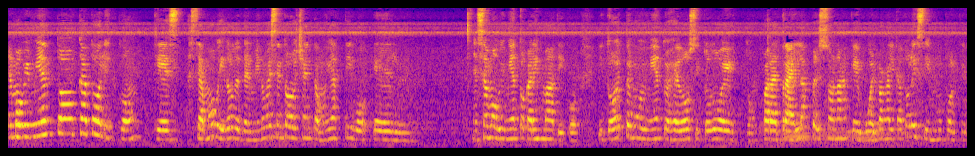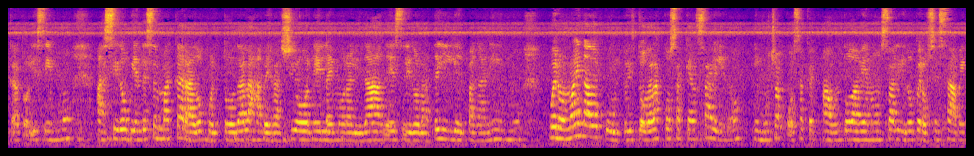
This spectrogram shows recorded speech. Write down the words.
El movimiento católico que se ha movido desde el 1980 muy activo, el ese movimiento carismático y todo este movimiento G2 y todo esto para atraer las personas que vuelvan al catolicismo porque el catolicismo ha sido bien desenmascarado por todas las aberraciones, las inmoralidades, la idolatría, el paganismo. Bueno, no hay nada oculto y todas las cosas que han salido y muchas cosas que aún todavía no han salido, pero se saben,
